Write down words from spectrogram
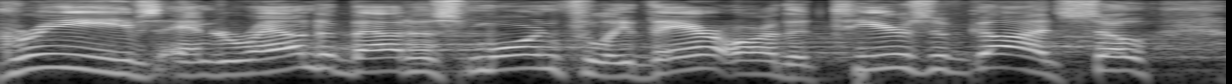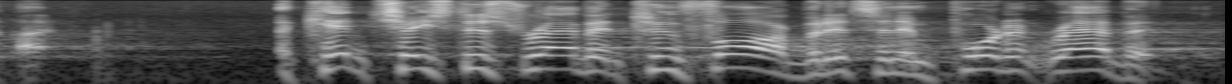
grieves, and round about us mournfully, there are the tears of God. So, uh, I can't chase this rabbit too far, but it's an important rabbit.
